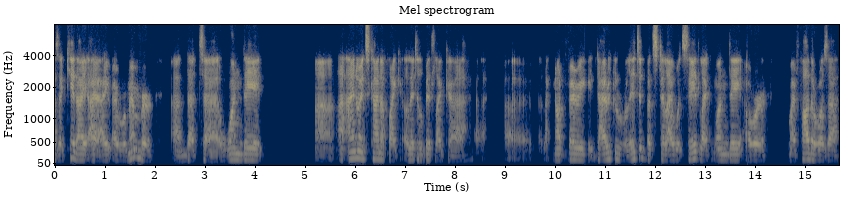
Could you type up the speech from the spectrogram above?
as a kid i i, I remember uh, that uh, one day uh, I, I, know it's kind of like a little bit like uh, uh, like not very directly related but still i would say it like one day our my father was a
